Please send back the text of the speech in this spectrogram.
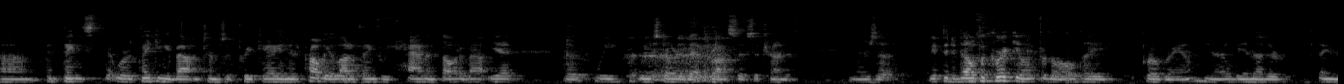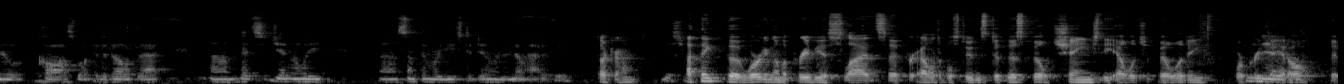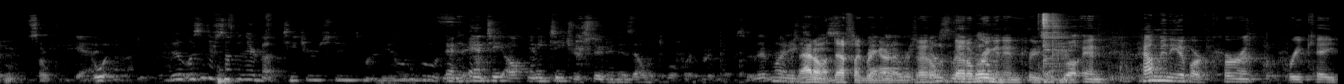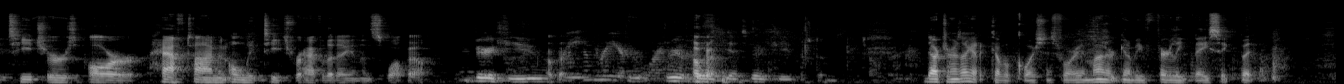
um, and things that we're thinking about in terms of pre-K. And there's probably a lot of things we haven't thought about yet, but we we've started that process of trying to. You know, there's a we have to develop a curriculum for the whole day program. You know, that'll be another thing that'll cost. We'll have to develop that. Um, that's generally uh, something we're used to doing and know how to do. Dr. Hines? Yes, I think the wording on the previous slide said for eligible students, did this bill change the eligibility for pre-K at all? Didn't, so, Wa- Wasn't there something there about teachers, students might be eligible? and, they- and te- any teacher student is eligible for the pre-K. so that might That'll increase- definitely bring our numbers that'll, up. that'll bring an increase as well. And how many of our current pre-K teachers are half-time and only teach for half of the day and then swap out? Very few, Three, three or four. three or four, Okay. yes, very few. Dr. Hines, I got a couple of questions for you. Mine are going to be fairly basic, but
